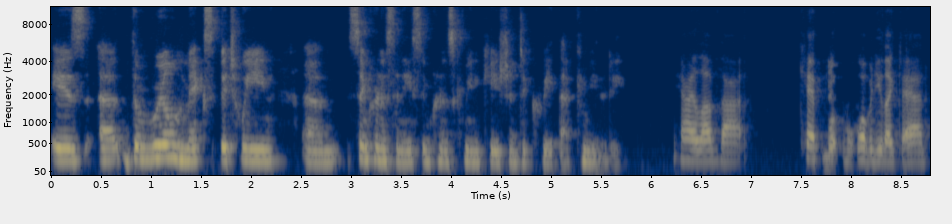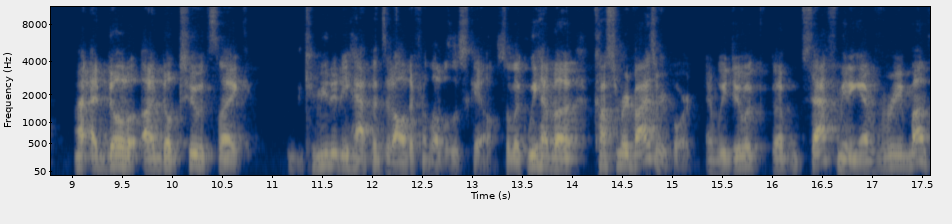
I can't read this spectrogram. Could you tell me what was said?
is uh, the real mix between um, synchronous and asynchronous communication to create that community. Yeah, I love that. Kipp, what, what would you like to add? I'd build. I'd build two. It's like community happens at all different levels of scale. So like we have a customer advisory board and we do a, a, staff meeting every month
